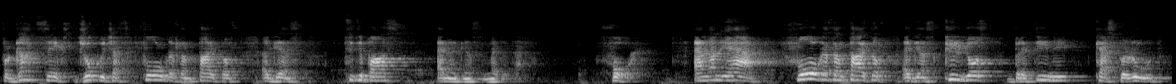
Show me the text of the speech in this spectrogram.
For God's sakes, Djokovic has four Grand titles against Tsitsipas and against Medvedev. Four. And then he had four Grand Slam titles against Kyrgios, Berrettini, Casper Ruud,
